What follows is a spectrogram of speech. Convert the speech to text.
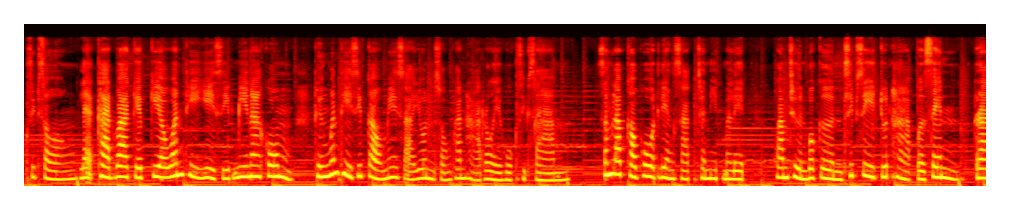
2562 และคาดว่าเก็บเกี่ยววันที่ 20 มีนาคม ถึงวันที่ 19 เมษายน 2563 สำหรับข้าวโพดเลี้ยงสัตว์ชนิดเมล็ด ความชื้นบ่เกิน 14.5เปอร์เซนรา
